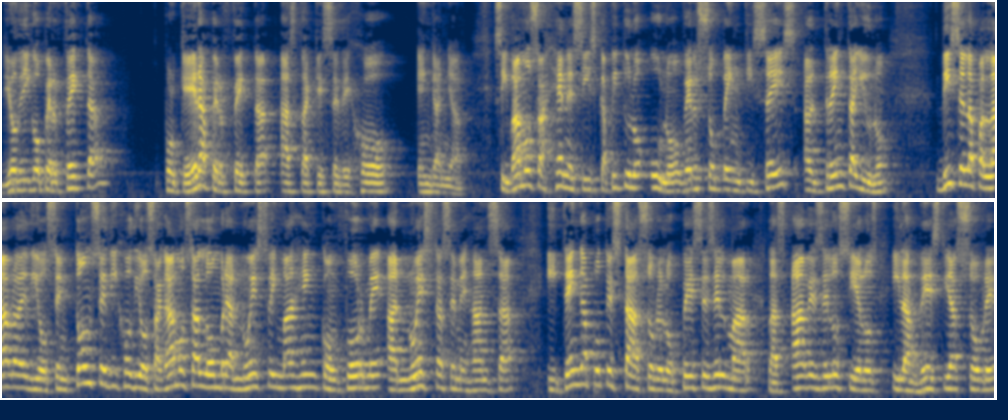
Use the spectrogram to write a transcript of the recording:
yo digo perfecta porque era perfecta hasta que se dejó engañar. Si vamos a Génesis capítulo 1, verso 26 al 31, Dice la palabra de Dios, entonces dijo Dios, hagamos al hombre a nuestra imagen conforme a nuestra semejanza y tenga potestad sobre los peces del mar, las aves de los cielos y las bestias sobre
